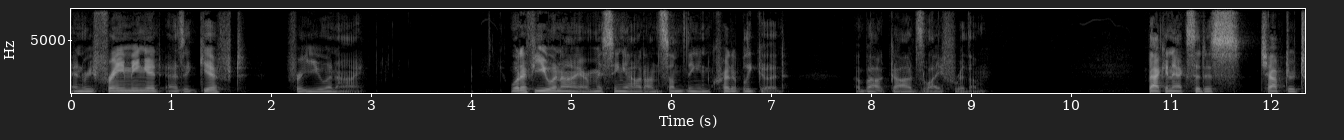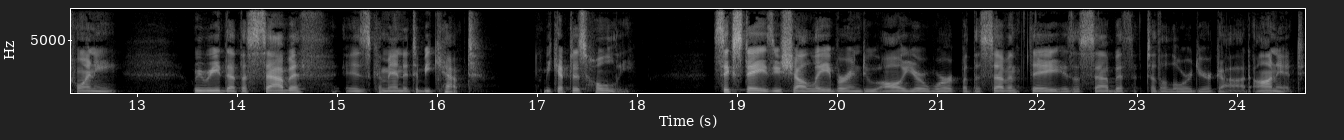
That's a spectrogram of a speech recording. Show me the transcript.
and reframing it as a gift for you and I? What if you and I are missing out on something incredibly good about God's life rhythm? Back in Exodus chapter 20, we read that the Sabbath is commanded to be kept, be kept as holy. Six days you shall labor and do all your work, but the seventh day is a Sabbath to the Lord your God. On it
